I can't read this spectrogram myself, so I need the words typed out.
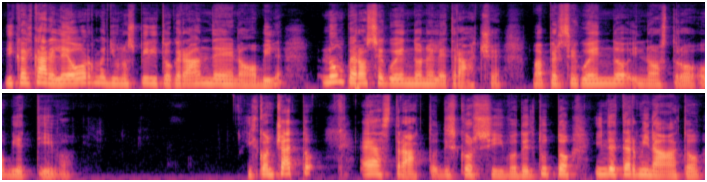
di calcare le orme di uno spirito grande e nobile, non però seguendone le tracce, ma perseguendo il nostro obiettivo. Il concetto è astratto, discorsivo, del tutto indeterminato,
